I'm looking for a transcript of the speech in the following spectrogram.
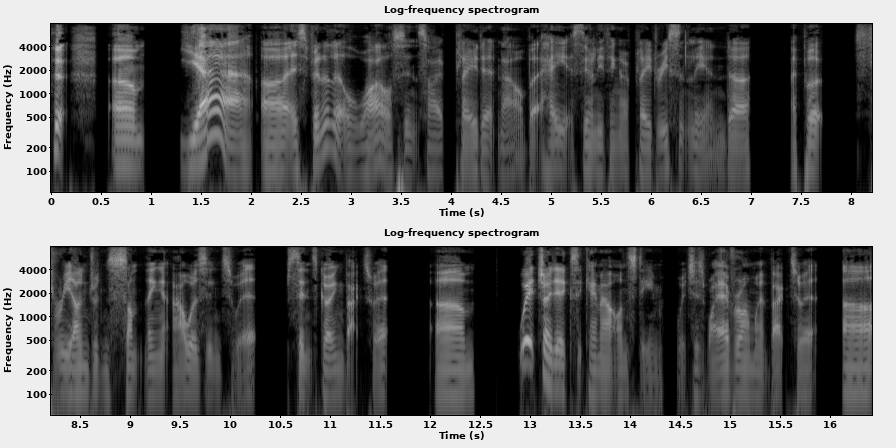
um, yeah, uh, it's been a little while since I've played it now, but hey, it's the only thing I've played recently, and uh, I put 300 and something hours into it since going back to it, um, which I did because it came out on Steam, which is why everyone went back to it. Uh,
